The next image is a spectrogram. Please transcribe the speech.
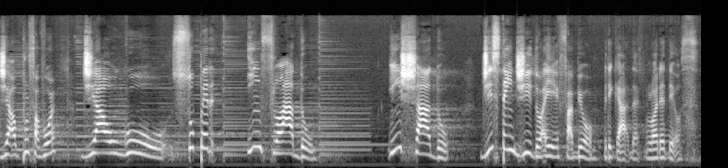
De algo, por favor, de algo super inflado, inchado, distendido. Aí, Fábio, obrigada. Glória a Deus.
